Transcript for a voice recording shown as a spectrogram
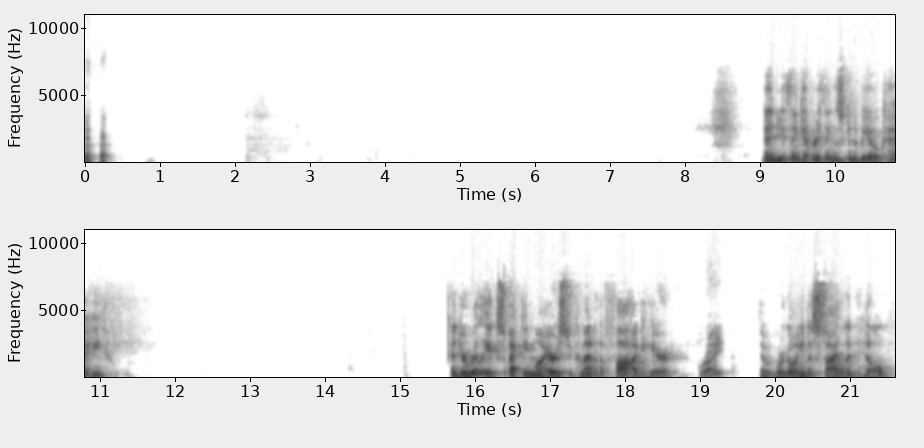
and you think everything's going to be okay. And you're really expecting Myers to come out of the fog here. right. We're going into Silent Hill.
